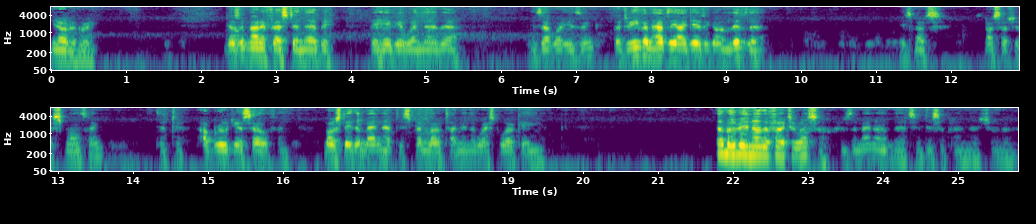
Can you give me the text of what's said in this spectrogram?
You don't agree? Doesn't manifest in their be- behavior when they're there. Is that what you think? But to even have the idea to go and live there is not not such a small thing. To, to uproot yourself, and mostly the men have to spend a lot of time in the West working. That may be another factor also, because the men aren't there to discipline their children.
